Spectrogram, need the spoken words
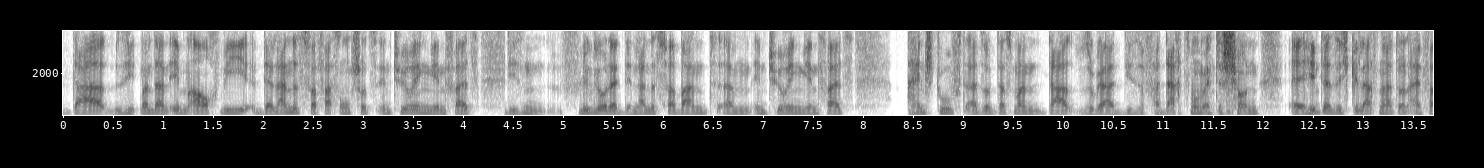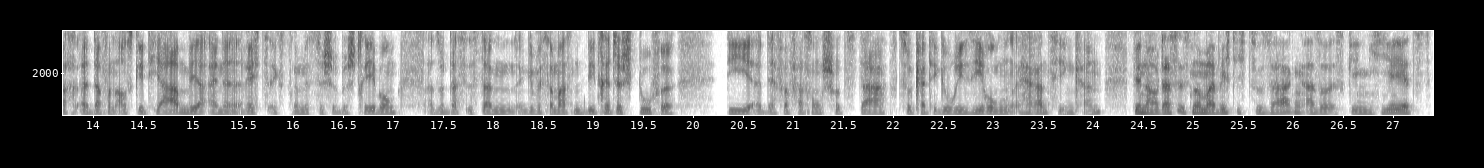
da sieht man dann eben auch, wie der Landesverfassungsschutz in Thüringen jedenfalls diesen Flügel oder den Landesverband ähm, in Thüringen jedenfalls einstuft, also dass man da sogar diese Verdachtsmomente schon äh, hinter sich gelassen hat und einfach äh, davon ausgeht, hier haben wir eine rechtsextremistische Bestrebung. Also das ist dann gewissermaßen die dritte Stufe, die äh, der Verfassungsschutz da zur Kategorisierung heranziehen kann. Genau, das ist nochmal wichtig zu sagen. Also es ging hier jetzt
